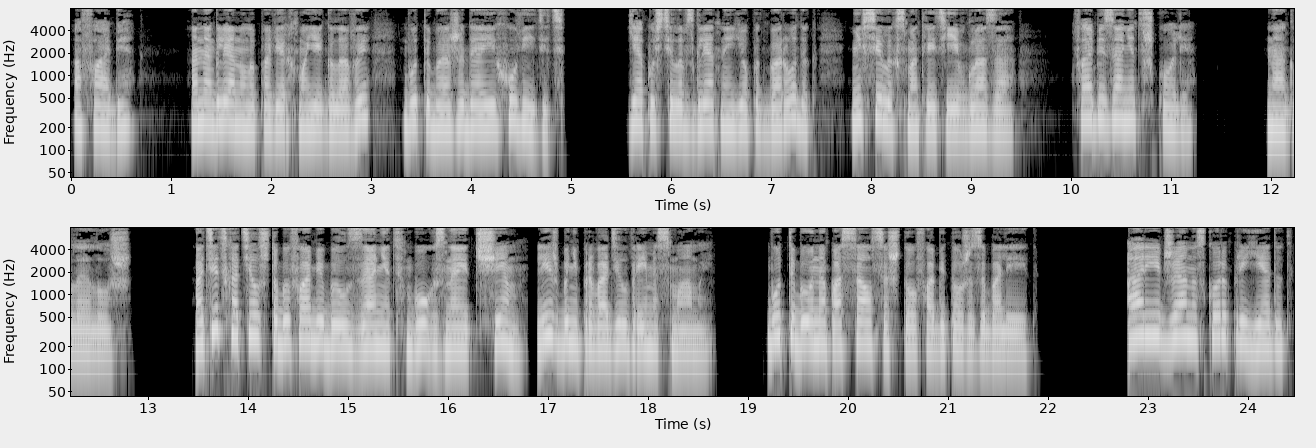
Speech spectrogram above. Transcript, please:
А Фаби?» Она глянула поверх моей головы, будто бы ожидая их увидеть. Я опустила взгляд на ее подбородок, не в силах смотреть ей в глаза. Фаби занят в школе. Наглая ложь. Отец хотел, чтобы Фаби был занят бог знает чем, лишь бы не проводил время с мамой. Будто бы он опасался, что Фаби тоже заболеет. Ари и Джана скоро приедут.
